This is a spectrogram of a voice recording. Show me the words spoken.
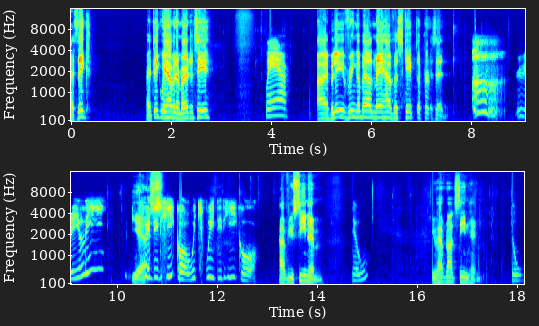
I think. I think we have an emergency. Where? I believe Ringabel may have escaped the prison. really? Yes. Where did he go? Which way did he go? Have you seen him? No. You have not seen him. No.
